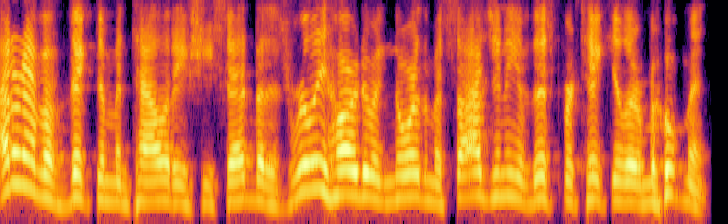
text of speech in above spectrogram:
I don't have a victim mentality, she said, but it's really hard to ignore the misogyny of this particular movement.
